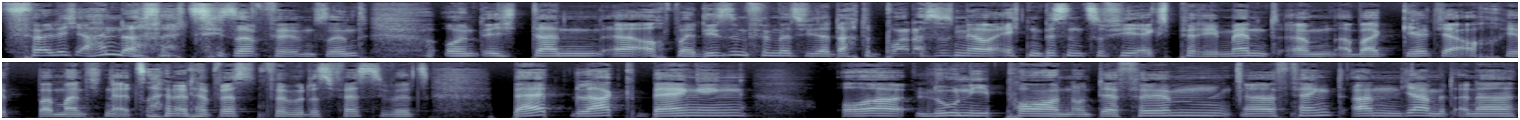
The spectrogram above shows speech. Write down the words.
völlig anders als dieser Film sind und ich dann äh, auch bei diesem Film jetzt wieder dachte, boah, das ist mir aber echt ein bisschen zu viel Experiment, ähm, aber gilt ja auch hier bei manchen als einer der besten Filme des Festivals. Bad Luck Banging or Looney Porn und der Film äh, fängt an, ja, mit einer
